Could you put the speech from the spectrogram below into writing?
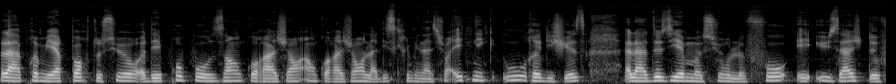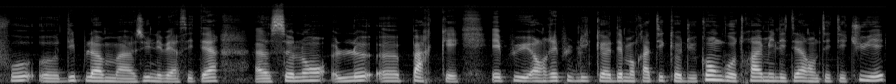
La première porte sur des propos encourageant, encourageant la discrimination ethnique ou religieuse. La deuxième sur le faux et usage de faux euh, diplômes universitaires euh, selon le parquet. Et puis en République démocratique du Congo, trois militaires ont été tués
